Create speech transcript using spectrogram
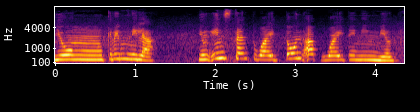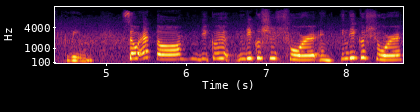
Yung cream nila. Yung Instant White Tone Up Whitening Milk Cream. So, ito, hindi ko, hindi ko sure, hindi ko sure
